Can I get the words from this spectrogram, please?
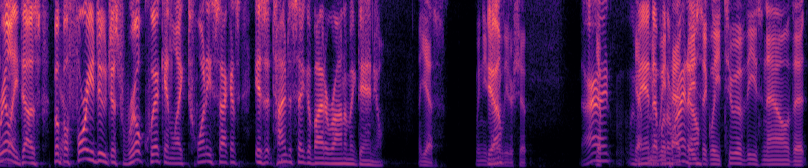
really about. does. But yeah. before you do, just real quick in like 20 seconds, is it time to say goodbye to Ronna McDaniel? Yes. We need yeah. leadership. All right. Yep. We yep. may end I mean, up with a RINO. Basically, two of these now that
